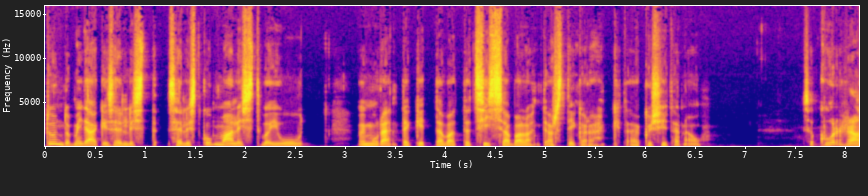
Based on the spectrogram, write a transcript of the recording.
tundub midagi sellist, sellist kummalist või uut või murettekitavat, et siis saab alati arstiga rääkida ja küsida nõu sa korra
